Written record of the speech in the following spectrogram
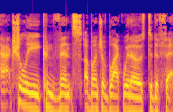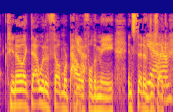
actually convince a bunch of black widows to defect. You know, like that would have felt more powerful to me instead of just like,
